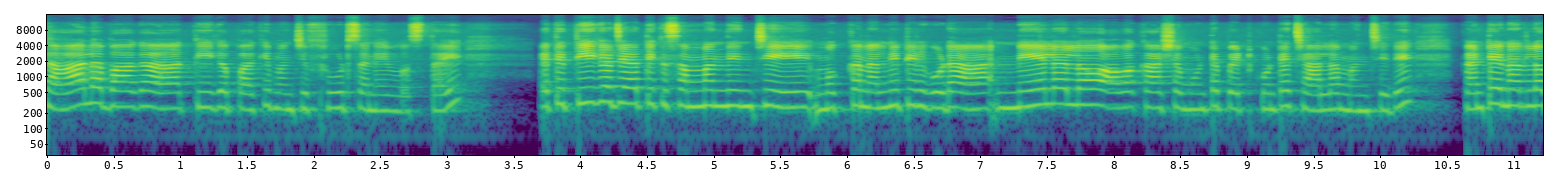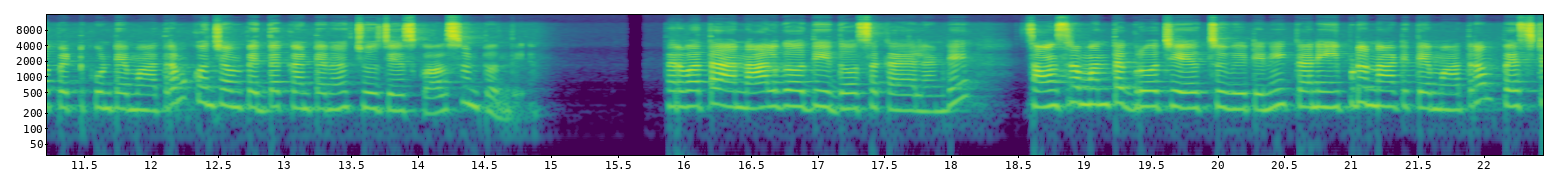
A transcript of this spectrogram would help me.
చాలా బాగా తీగ పాకి మంచి ఫ్రూట్స్ అనేవి వస్తాయి. అయితే తీగ జాతికి సంబంధించి మొక్కలన్నిటిని కూడా నేలలో అవకాశం ఉంటే పెట్టుకుంటే చాలా మంచిది. కంటైనర్లో పెట్టుకుంటే మాత్రం కొంచెం పెద్ద కంటైనర్ చూస్ చేసుకోవాల్సి ఉంటుంది. తర్వాత నాలుగవది దోసకాయలండి. సంవత్సరం అంతా గ్రో చేయొచ్చు వీటిని కానీ ఇప్పుడు నాటితే మాత్రం పెస్ట్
